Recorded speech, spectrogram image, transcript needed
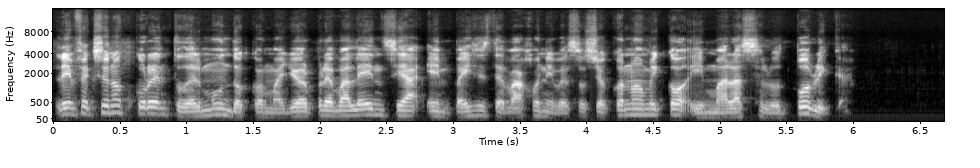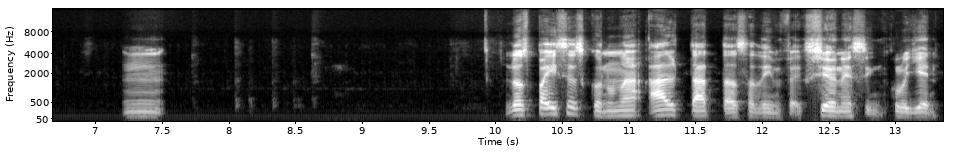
La infección ocurre en todo el mundo con mayor prevalencia en países de bajo nivel socioeconómico y mala salud pública. Mm. Los países con una alta tasa de infecciones incluyen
